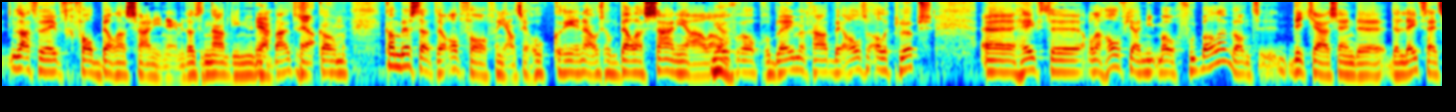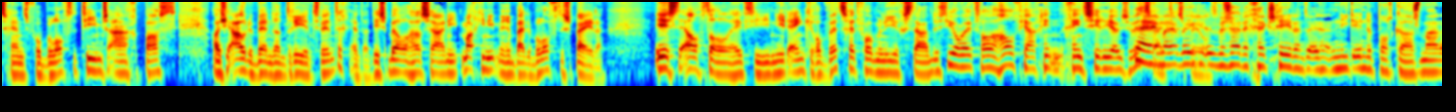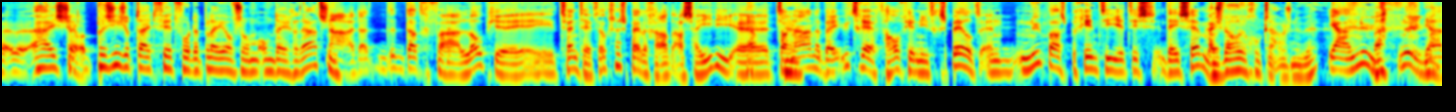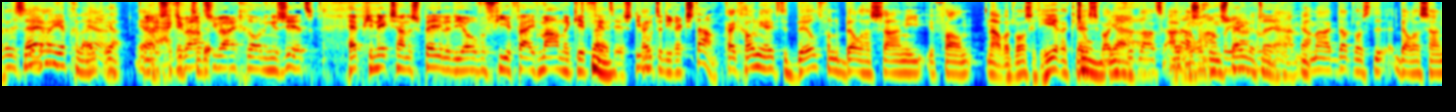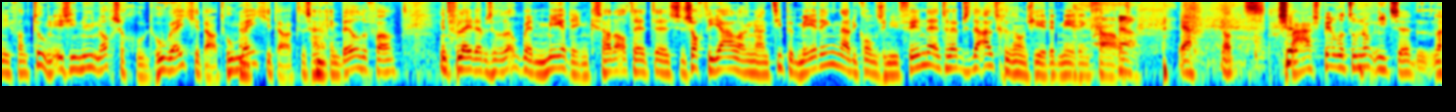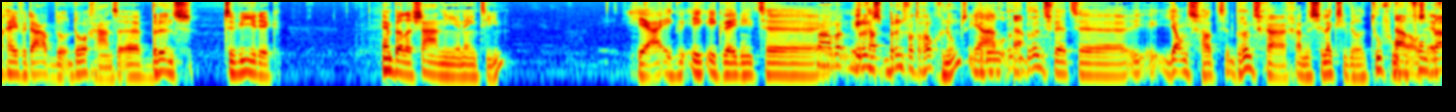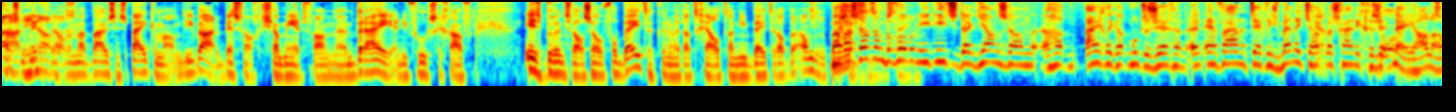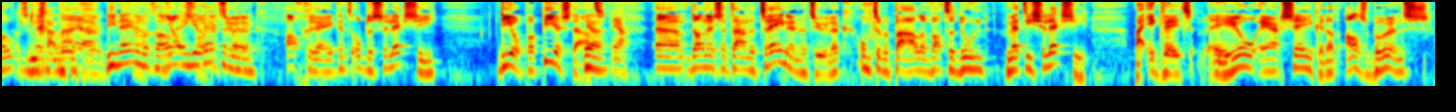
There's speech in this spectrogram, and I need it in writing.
Laten we even het geval Belhassani nemen. Dat is de naam die nu Ja. naar buiten is Ja. gekomen. Kan best dat de opval van Jans hoe kun je nou zo'n Belhassani halen? Ja. Overal problemen gehad bij al, alle clubs. Eh, heeft eh, al een half jaar niet mogen voetballen. Want eh, dit jaar zijn de, de leeftijdsgrens voor belofte teams aangepast. Als je ouder bent dan 23, en dat is Belhassani, mag je niet meer bij de belofte spelen. Eerste elftal heeft hij niet één keer op wedstrijdformulier gestaan. Dus die jongen heeft al een half jaar geen, geen serieuze Nee, wedstrijd maar gespeeld. je, we zijn er gekscherend en niet in de podcast. Maar eh, hij is eh, precies op tijd fit voor de play-offs om, om degradatie. Nou, dat, dat, dat gevaar loop je. Twente heeft ook zo'n speler gehad, Asaidi. Eh Ja. Tanane bij Utrecht, half jaar niet gespeeld. En nu pas begint hij, het is december. hij is wel heel goed trouwens nu, hè? Ja, nu. nu ja. Maar dat is, Nee, eh, maar je hebt gelijk, ja. Ja, de situatie waarin Groningen zit, heb je niks aan een speler die over vier, vijf maanden een keer fit Nee. is. Die Kijk. moet er direct staan. Kijk, Groningen heeft het beeld van de Belhassani van, nou wat was het, Heracles, Toen, waar ja. hij voor het laatst uit Dat was een goede speler toen. Ja. Maar dat was de Belhassani van toen. Is hij nu nog zo goed? Hoe weet je dat? Hoe meet je dat? Er zijn geen beelden van. In het verleden hebben ze dat ook met Meerdink. Ze, hadden altijd, eh, ze zochten jarenlang naar een type Meerdink. Nou, die konden ze niet vinden. En toen hebben ze de uitgerangeerde Meerdink gehaald. Ja. Ja, dat... Maar speelde toen ook niet, eh, nog even daarop do- doorgaand, eh, Bruns, Te Wierik en Bellassani in één team? Ja, ik, ik, ik weet niet. Uh, maar Bruns, had, Bruns wordt toch ook genoemd? Ik ja, bedoel, ja. Bruns werd. Uh, Jans had Bruns graag aan de selectie willen toevoegen nou, als ervaren middenvelder. Maar Buis en Spijkerman die waren best wel gecharmeerd van uh, Breij. En die vroeg zich af. Is Bruns wel zoveel beter? Kunnen we dat geld dan niet beter op een andere Maar was dat dan bijvoorbeeld niet iets dat Jans dan had, eigenlijk had moeten zeggen? Een ervaren technisch manager had waarschijnlijk gezegd: nee, hallo, die, gaan we, nou ja, die nemen we gewoon Jans en je werkt ermee. afgerekend op de selectie die op papier staat. Ja. Um, dan is het aan de trainer natuurlijk om te bepalen wat te doen met die selectie. Maar ik weet heel erg zeker dat als Bruns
